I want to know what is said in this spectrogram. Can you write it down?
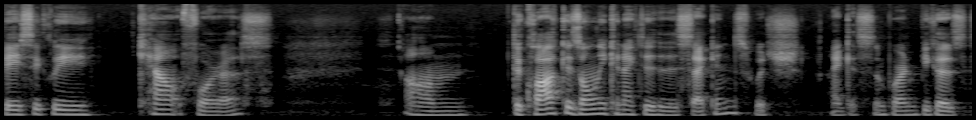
basically count for us um, the clock is only connected to the seconds, which I guess is important because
